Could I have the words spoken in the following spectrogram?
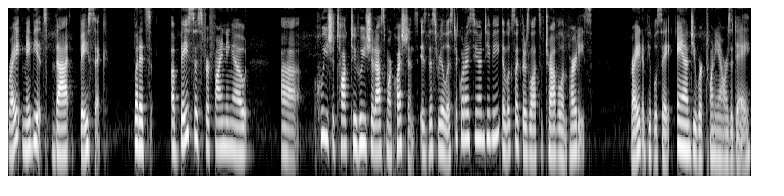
Right? Maybe it's that basic, but it's a basis for finding out uh, who you should talk to, who you should ask more questions. Is this realistic what I see on TV? It looks like there's lots of travel and parties right? And people say, and you work 20 hours a day,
